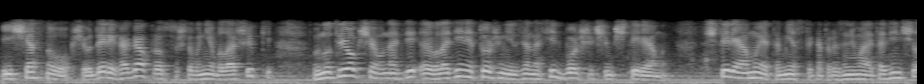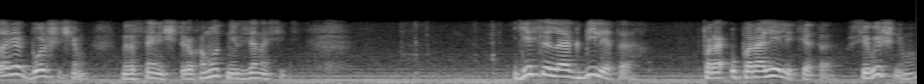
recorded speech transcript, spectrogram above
и из частного в общего. Дери Гага, просто чтобы не было ошибки, внутри общего владения тоже нельзя носить больше, чем 4 амы. 4 амы – это место, которое занимает один человек, больше, чем на расстоянии 4 амот нельзя носить. Если Лагбиль это, упараллелить это Всевышнему,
